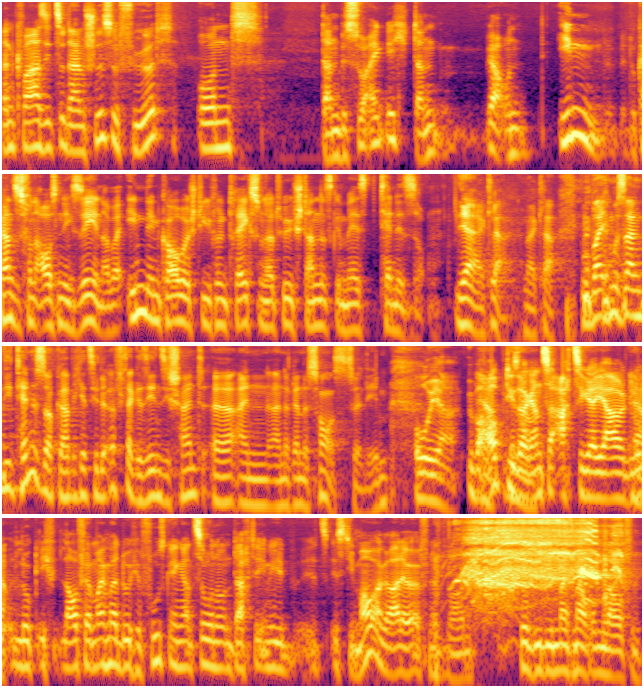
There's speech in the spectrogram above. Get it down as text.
dann quasi zu deinem Schlüssel führt und dann bist du eigentlich dann ja und in du kannst es von außen nicht sehen, aber in den Cowboystiefeln trägst du natürlich standesgemäß Tennissocken. Ja, klar, na klar. Wobei ich muss sagen, die Tennissocke habe ich jetzt wieder öfter gesehen. Sie scheint äh, ein, eine Renaissance zu erleben. Oh ja, überhaupt dieser genau. ganze 80er Jahre Ja. Look. Ich laufe ja manchmal durch die Fußgängerzone und dachte irgendwie, jetzt ist die Mauer gerade eröffnet worden. so wie die manchmal rumlaufen.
